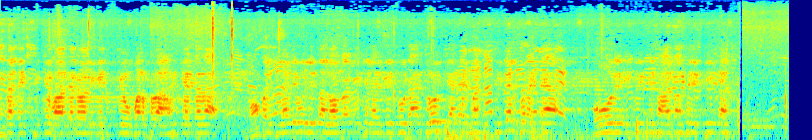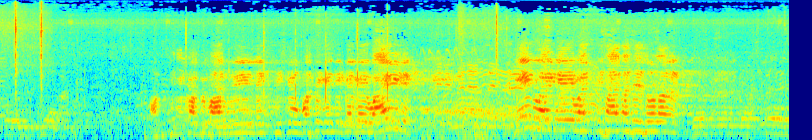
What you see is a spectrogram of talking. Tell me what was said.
सीधा लेग के बाद जाने वाली गेंद के ऊपर प्रहार किया था वहाँ पर खिलाड़ी बोली था लॉन्गा के खिलाड़ी को थ्रो किया था सिंगल पर किया और एक की सहायता से टीम का अब सीधे काफ़ी बार हुई लेग के ऊपर से गेंद निकल गई वाइड गेंद वाइड है वाइड की सहायता से सोलह रन।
